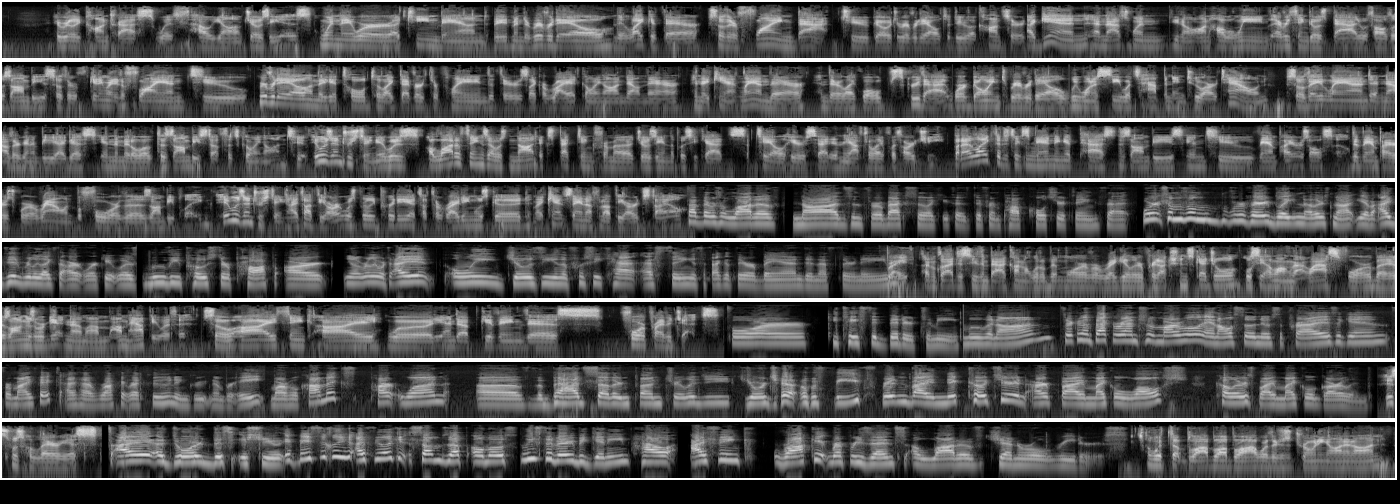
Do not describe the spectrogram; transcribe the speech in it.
it really contrasts with how young Josie is. When they were a teen band, they'd been to Riverdale, they like it there, so they're flying back to go to Riverdale to do a concert again, and that's when, you know, on Halloween, everything goes bad with all the zombies, so they're getting ready to fly into Riverdale and they get told to like divert their plane that there's like a riot going on down there and they can't land there, and they're like, well, screw that, we're going to Riverdale, we want to see what's happening to our town. So they land and now they're going to be, I guess, in the middle of the zombie stuff that's going on too. It was interesting. It was a lot of things I was not expecting from a Josie and the Pussycats tale here set in the afterlife with Archie. But I like that it's expanding it past zombies into vampires also. The vampires were around before the zombie plague. It was interesting. I thought the art was really pretty. I thought the writing was good. I can't say enough about the art style. thought there was a lot of nods and throwbacks to, like you said, different pop culture things that were some of them were very blatant, others not. Yeah, but I did really like the artwork. It was movie poster pop art. You know, it really worked. I didn't only Josie and the Pussycat S thing is the fact that they're a band and that's their name. Right. I'm glad to see them back on a little bit more of a regular production schedule. We'll see how long that lasts for, but as long as we're getting them, I'm, I'm happy with it. So I think I would end up giving this four private jets. For he tasted bitter to me. Moving on, circling back around to Marvel, and also no surprise again for my pick. I have Rocket Raccoon and Groot number eight. Marvel Comics, Part One of the Bad Southern Pun trilogy, Georgia O Thief, written by Nick Kocher and art by Michael Walsh. Colors by Michael Garland. This was hilarious. I adored this issue. It basically, I feel like it sums up almost, at least the very beginning, how I think Rocket represents a lot of general readers. With the blah, blah, blah, where they're just droning on and on.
